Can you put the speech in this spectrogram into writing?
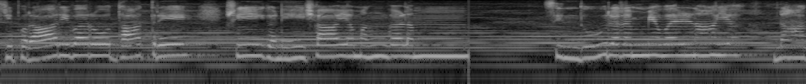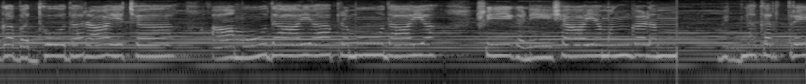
त्रिपुरारिवरोधात्रे श्रीगणेशाय मङ्गलम्। सिन्दूररम्यवर्णाय नागबद्धोदराय च आमोदाय प्रमोदाय श्रीगणेशाय मङ्गलं विघ्नकर्त्रे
